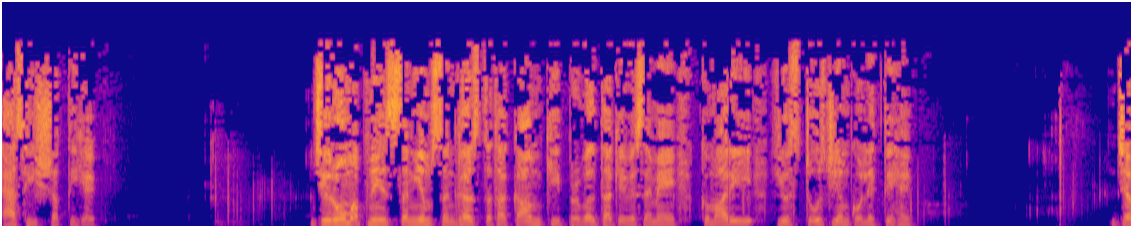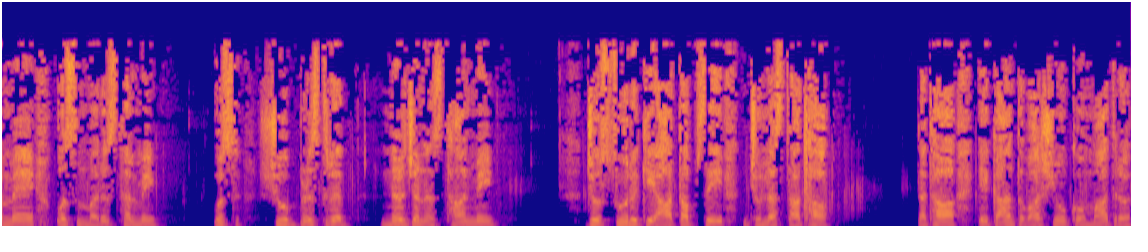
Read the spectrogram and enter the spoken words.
ऐसी शक्ति है। जेरोम अपने संयम, संघर्ष तथा काम की प्रबलता के विषय में कुमारी यूस्टोचियम को लिखते हैं। जब मैं उस मरुस्थल में, उस शुभ निर्जन स्थान में, जो सूर्य के आतप से झुलसता था तथा एकांतवासियों को मात्र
